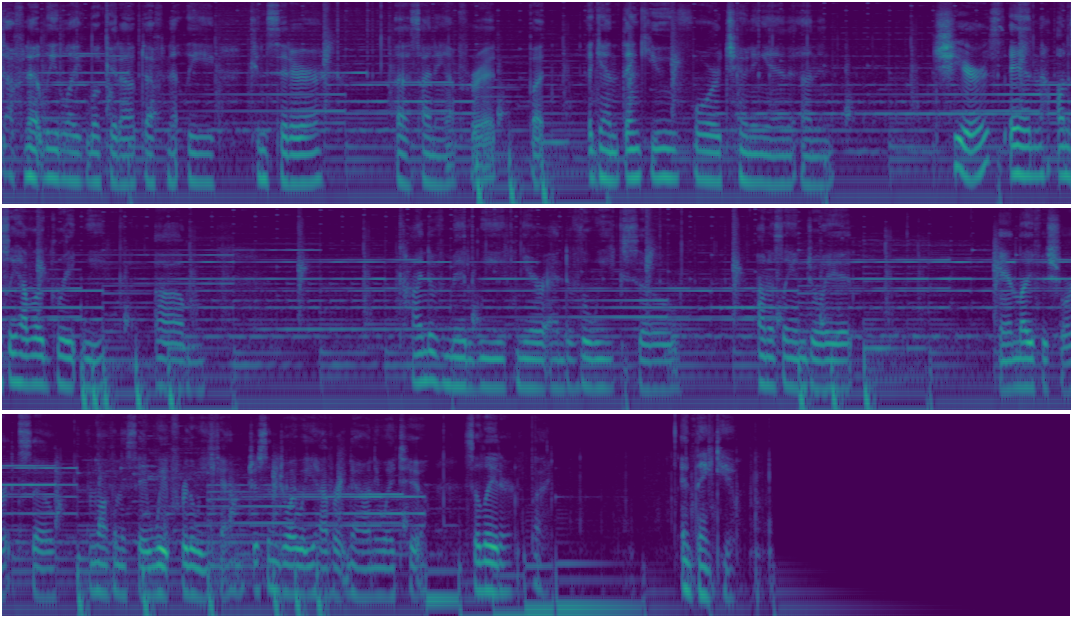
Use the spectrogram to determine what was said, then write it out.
definitely like look it up. Definitely consider uh, signing up for it. But again, thank you for tuning in and cheers. And honestly, have a great week. Um, kind of midweek, near end of the week. So honestly, enjoy it. And life is short, so I'm not going to say wait for the weekend. Just enjoy what you have right now, anyway, too. So later, bye. And thank you.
